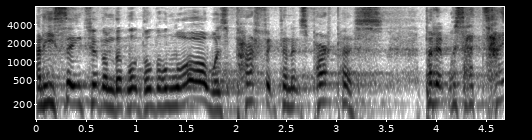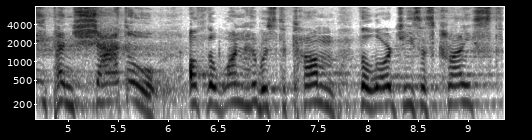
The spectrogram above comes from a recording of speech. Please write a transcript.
And he's saying to them that the law was perfect in its purpose but it was a type and shadow of the one who was to come, the Lord Jesus Christ.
